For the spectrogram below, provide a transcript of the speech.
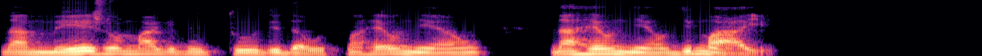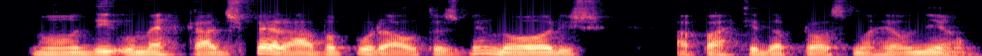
na mesma magnitude da última reunião, na reunião de maio, onde o mercado esperava por altas menores a partir da próxima reunião.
